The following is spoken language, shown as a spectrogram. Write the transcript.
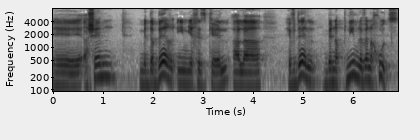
והשם מדבר עם יחזקאל על ההבדל בין הפנים לבין החוץ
